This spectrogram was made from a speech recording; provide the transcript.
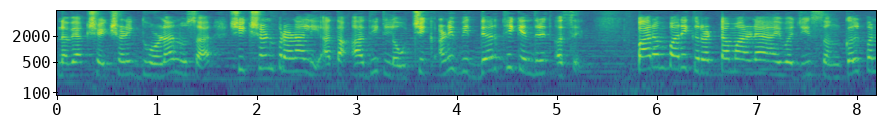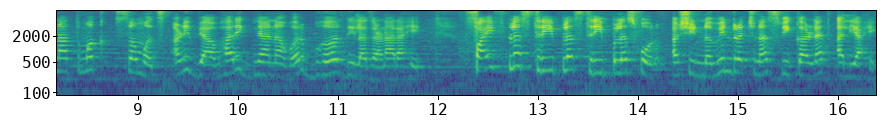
नव्या शैक्षणिक धोरणानुसार शिक्षण प्रणाली आता अधिक लवचिक आणि विद्यार्थी केंद्रित असेल. पारंपरिक रट्टा मारण्याऐवजी संकल्पनात्मक समज आणि व्यावहारिक ज्ञानावर भर दिला जाणार आहे. Five plus three plus three plus four अशी नवीन रचना स्वीकारण्यात आली आहे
